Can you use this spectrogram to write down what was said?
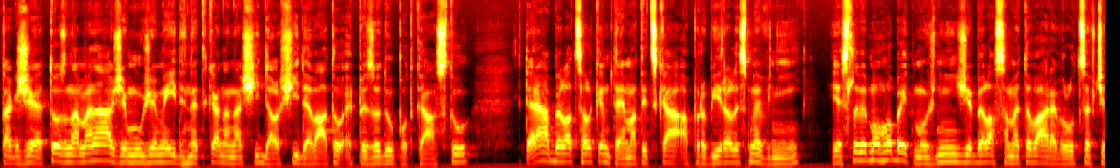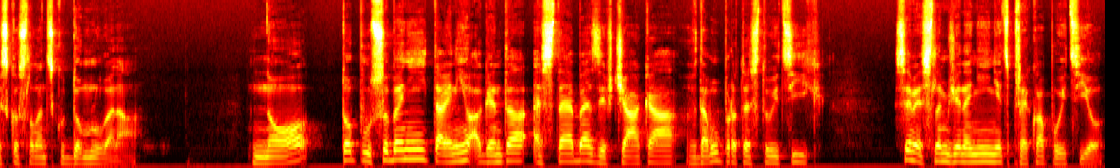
Takže to znamená, že můžeme jít hnedka na naší další devátou epizodu podcastu, která byla celkem tématická a probírali jsme v ní, jestli by mohlo být možný, že byla sametová revoluce v Československu domluvená. No, to působení tajného agenta STB Zivčáka v davu protestujících si myslím, že není nic překvapujícího.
